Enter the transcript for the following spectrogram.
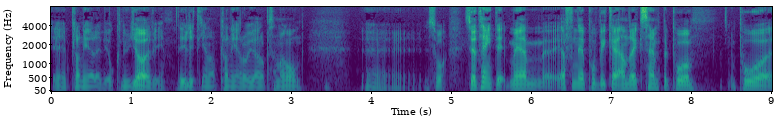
eh, planerar vi och nu gör vi. Det är lite grann att planera och göra på samma gång. Eh, så. så jag tänkte, men jag, jag funderar på vilka andra exempel på på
